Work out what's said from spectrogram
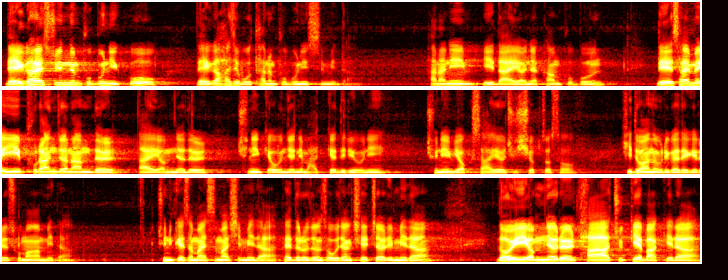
내가 할 수 있는 부분이 있고 내가 하지 못하는 부분이 있습니다. 하나님, 이 나의 연약한 부분, 내 삶의 이 불완전함들, 나의 염려들 주님께 온전히 맡겨드리오니 주님 역사하여 주시옵소서. 기도하는 우리가 되기를 소망합니다. 주님께서 말씀하십니다. 베드로전서 5장 7절입니다. 너희 염려를 다 주께 맡기라.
